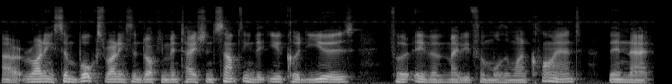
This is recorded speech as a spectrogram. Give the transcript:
uh, writing some books, writing some documentation, something that you could use for even maybe for more than one client, then that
